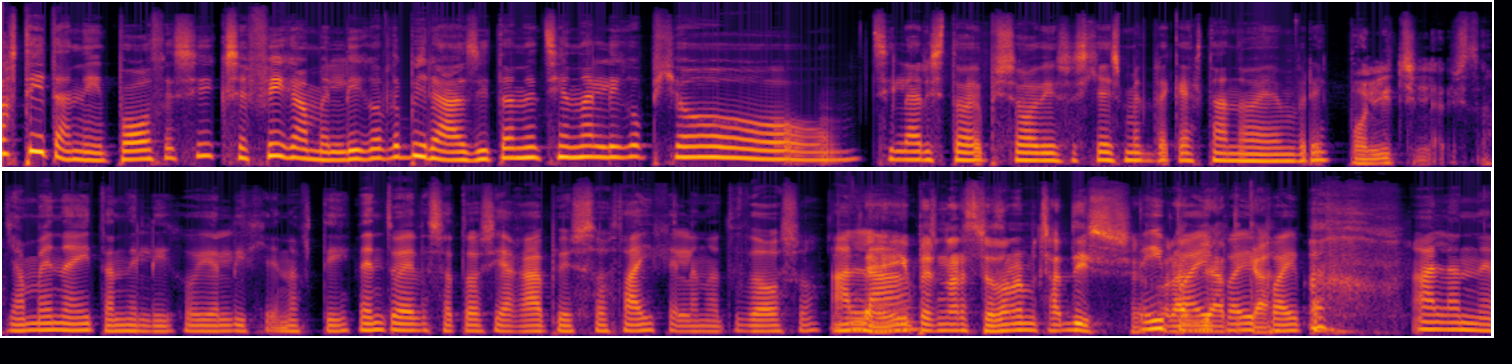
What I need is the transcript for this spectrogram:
Αυτή ήταν η υπόθεση. Ξεφύγαμε λίγο, δεν πειράζει. Ήταν έτσι ένα λίγο πιο τσιλαριστό επεισόδιο σε σχέση με την 17 Νοέμβρη. Πολύ τσιλαριστό. Για μένα ήταν λίγο, η αλήθεια είναι αυτή. Δεν του έδωσα τόση αγάπη όσο θα ήθελα να του δώσω. αλλά... Ναι, είπες να έρθεις εδώ να με τσαντήσει. Είπα, είπα, είπα, είπα. Αλλά ναι,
